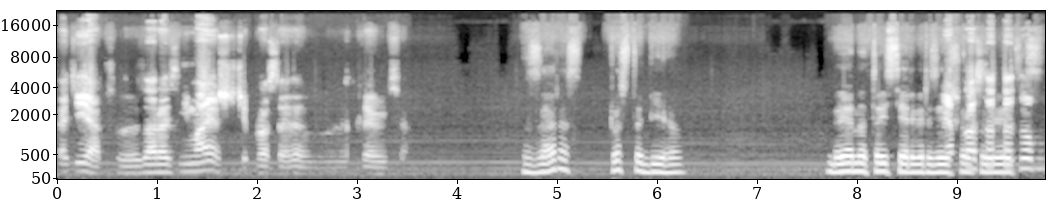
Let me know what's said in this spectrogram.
Кстати, як? е, Зараз знімаєш чи просто е, відкрився? Зараз просто бігав. Бо я на той сервер Я зайшов просто подивитися. думав.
